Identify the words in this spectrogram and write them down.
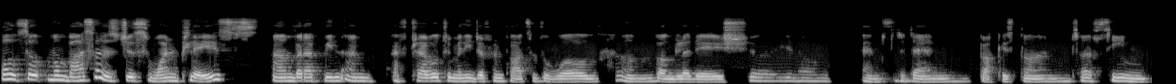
Well, so Mombasa is just one place, um, but I've been I'm, I've traveled to many different parts of the world, um, Bangladesh, uh, you know, Amsterdam, Pakistan. So I've seen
